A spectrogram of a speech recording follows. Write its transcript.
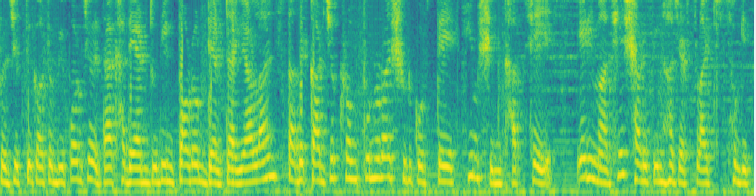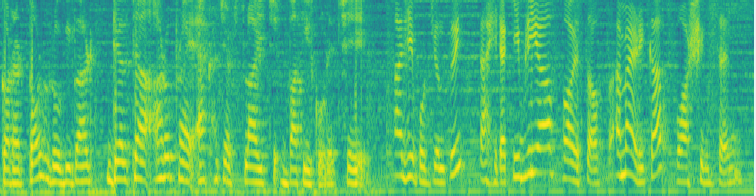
প্রযুক্তিগত বিপর্যয় দেখা দেওয়ার দুদিন পরও ডেল্টা এয়ারলাইন্স তাদের কার্যক্রম পুনরায় শুরু করতে হিমশিম খাচ্ছে। এরই মাঝে সাড়ে তিন হাজার ফ্লাইট স্থগিত করার পর রবিবার ডেল্টা আরও প্রায় এক হাজার ফ্লাইট বাতিল করেছে। আজ এ পর্যন্তই। Tahira Kibria voice of America Washington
